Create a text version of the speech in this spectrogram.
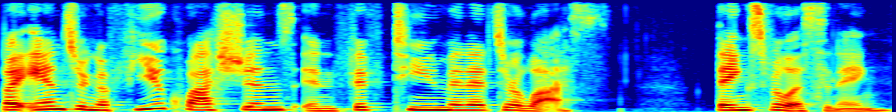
by answering a few questions in 15 minutes or less. Thanks for listening.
